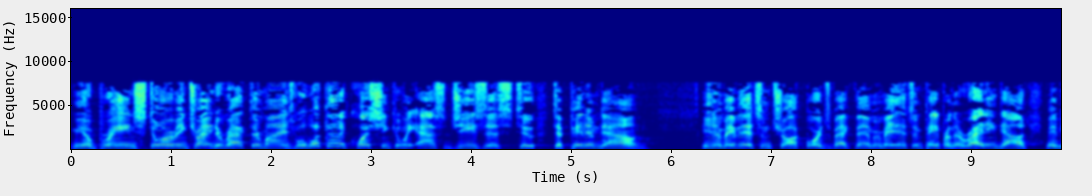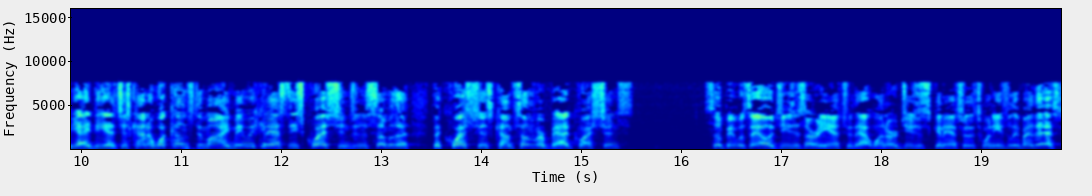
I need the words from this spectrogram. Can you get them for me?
you know, brainstorming, trying to rack their minds. Well, what kind of question can we ask Jesus to, to pin him down? You know, maybe they had some chalkboards back then, or maybe they had some paper, and they're writing down maybe ideas, just kind of what comes to mind. Maybe we can ask these questions. And as some of the, the questions come, some of are bad questions. Some people say, oh, Jesus already answered that one, or Jesus can answer this one easily by this.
